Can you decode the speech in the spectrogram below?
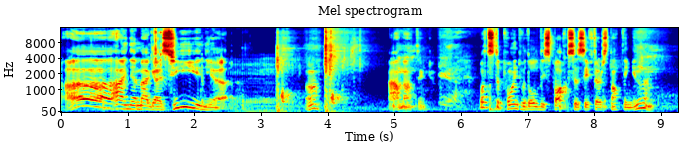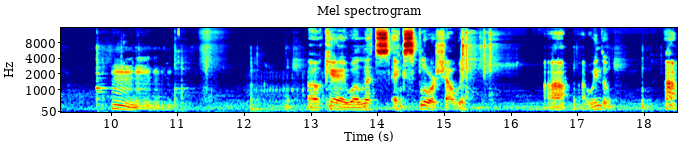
ah, eine Magazine. Huh? Ah, nothing. What's the point with all these boxes if there's nothing in them? Hmm. Okay, well, let's explore, shall we? Ah, a window. Ah,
